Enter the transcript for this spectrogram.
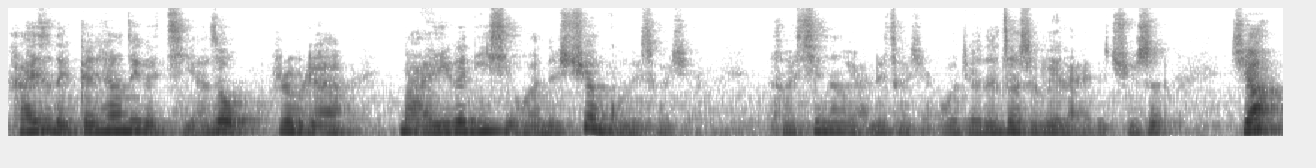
还是得跟上这个节奏，是不是？买一个你喜欢的炫酷的车型和新能源的车型，我觉得这是未来的趋势。行，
